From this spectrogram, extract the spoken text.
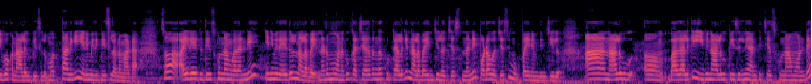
ఇవి ఒక నాలుగు పీసులు. మొత్తానికి ఎనిమిది పీసులు అన్నమాట సో ఐదు ఐదు తీసుకున్నాం కదండి ఎనిమిది ఐదులు నలభై. నడుము మనకు ఖచ్చితంగా కుట్టాలకి నలభై ఇంచీలు వచ్చేస్తుందండి పొడవు వచ్చేసి ముప్పై ఎనిమిది ఇంచీలు. ఆ నాలుగు భాగాలకి ఇవి నాలుగు పీసుల్ని అంటించేసుకున్నాము అంటే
